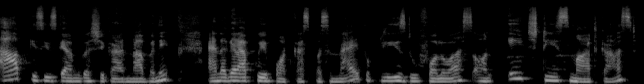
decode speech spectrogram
आप किसी स्कैम का शिकार ना बने. एंड अगर आपको ये पॉडकास्ट पसंद आए तो please do follow us on H T Smartcast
